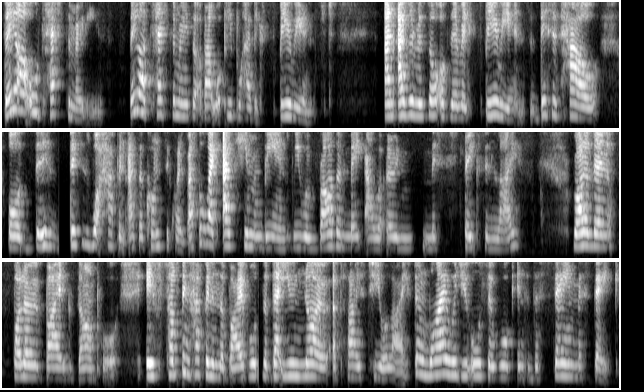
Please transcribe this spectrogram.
they are all testimonies. They are testimonies about what people have experienced. And as a result of their experience, this is how, or this, this is what happened as a consequence. I feel like as human beings, we would rather make our own mistakes in life rather than follow by example. If something happened in the Bible that, that you know applies to your life, then why would you also walk into the same mistake?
